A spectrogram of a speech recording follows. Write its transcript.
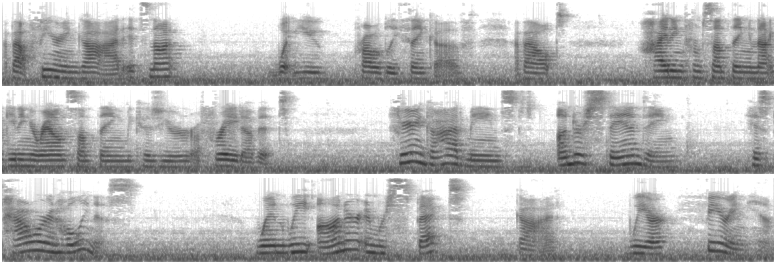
about fearing God, it's not what you probably think of about hiding from something and not getting around something because you're afraid of it. Fearing God means understanding His power and holiness. When we honor and respect God, we are fearing Him.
